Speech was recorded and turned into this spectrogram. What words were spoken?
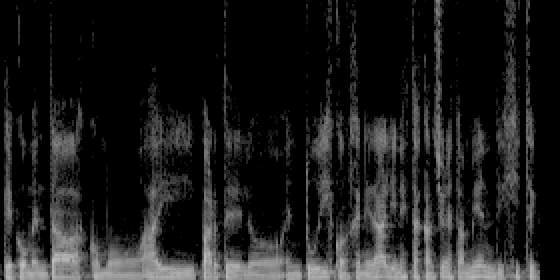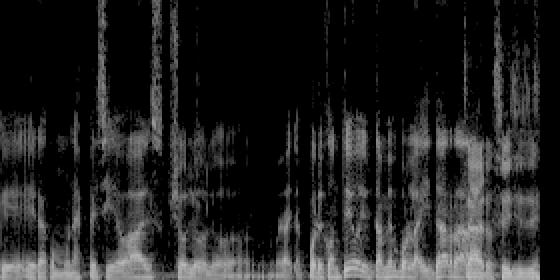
que comentabas, como hay parte de lo en tu disco en general y en estas canciones también dijiste que era como una especie de vals. Yo lo, lo por el conteo y también por la guitarra. Claro, sí, sí, sí.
